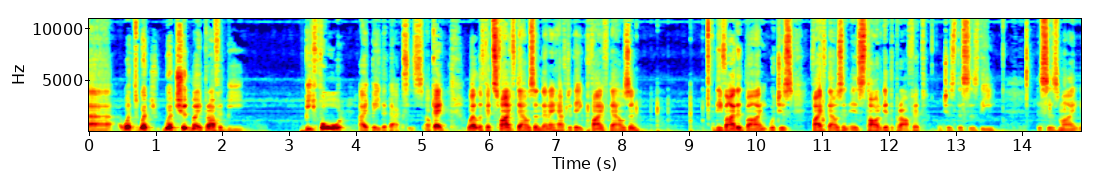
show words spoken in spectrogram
uh, what, what, what should my profit be before I pay the taxes? Okay. Well, if it's 5,000, then I have to take 5,000 divided by, which is 5,000 is target profit, which is, this is the, this is my,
